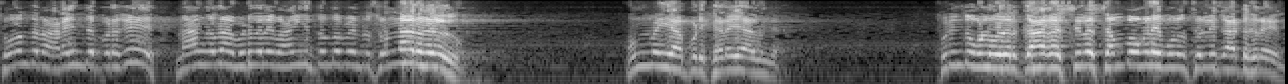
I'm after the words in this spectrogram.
சுதந்திரம் அடைந்த பிறகு நாங்கள் தான் விடுதலை வாங்கி தந்தோம் என்று சொன்னார்கள். உண்மை அப்படி கிடையாதுங்க. புரிந்து கொள்வதற்காக சில சம்பவங்களை உங்களுக்கு சொல்லி காட்டுகிறேன்.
